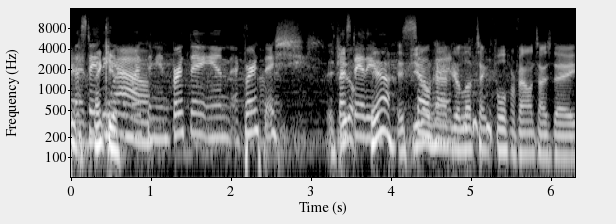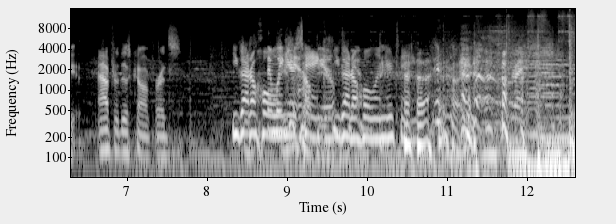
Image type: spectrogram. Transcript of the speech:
good. Best day Thank of the you. year, in my opinion. Birthday and exit Birthday. conference. Shh. If you Best day of the year. Yeah, If you So don't have good. your love tank full for Valentine's Day after this conference, You got a hole in your tank. you. You got a hole in your tank. Right.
